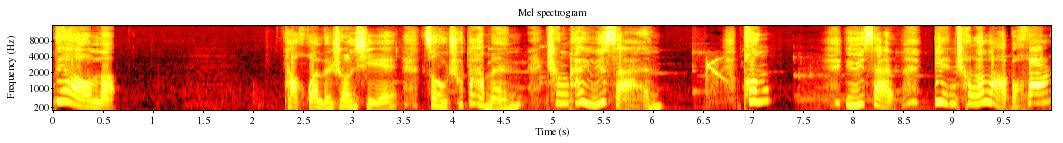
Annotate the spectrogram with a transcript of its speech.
掉了。他换了双鞋，走出大门，撑开雨伞，砰！雨伞变成了喇叭花，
